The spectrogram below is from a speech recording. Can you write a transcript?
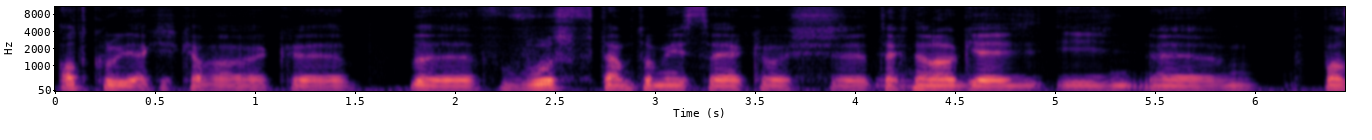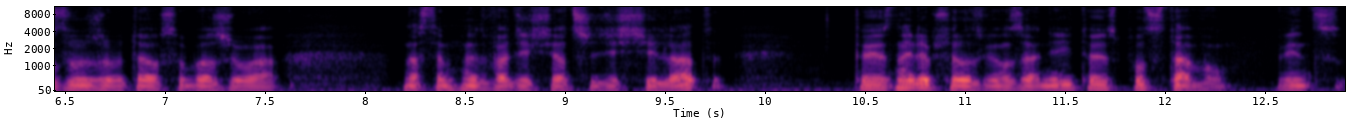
odkrój jakiś kawałek, e, e, włóż w tamto miejsce jakąś technologię i e, pozwól, żeby ta osoba żyła następne 20-30 lat, to jest najlepsze rozwiązanie i to jest podstawą. Więc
